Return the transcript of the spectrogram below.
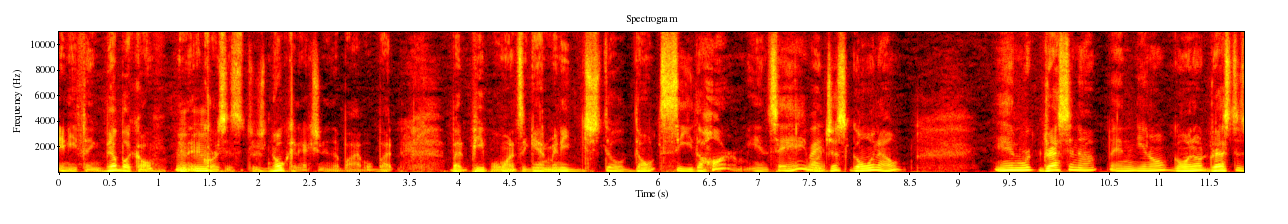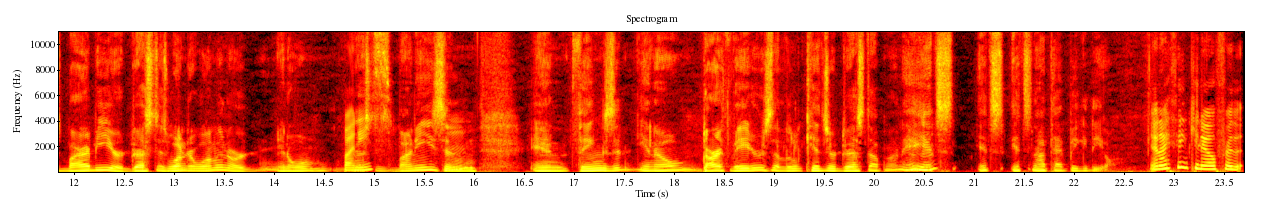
anything biblical mm-hmm. and of mm-hmm. course there's no connection in the bible but but people once again many still don't see the harm and say hey right. we're just going out and we're dressing up and you know going out dressed as barbie or dressed as wonder woman or you know bunnies as bunnies and mm-hmm. and things that you know darth vader's that little kids are dressed up on hey mm-hmm. it's it's it's not that big a deal. And I think you know, for, the,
